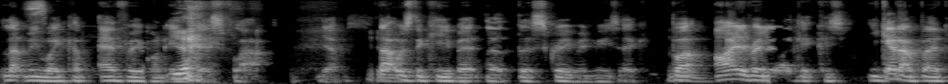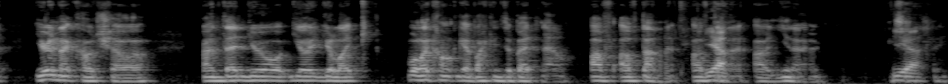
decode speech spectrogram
Let me wake up everyone in Yeah. this flat. Yeah. Yeah. that was the key bit, the, the screaming music. But Mm. I really like it because you get out of bed, you're in that cold shower, and then you're you're you're like, well, I can't get back into bed now. I've I've done it. I've Yeah. done it. I, you know. Yeah. Exactly.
